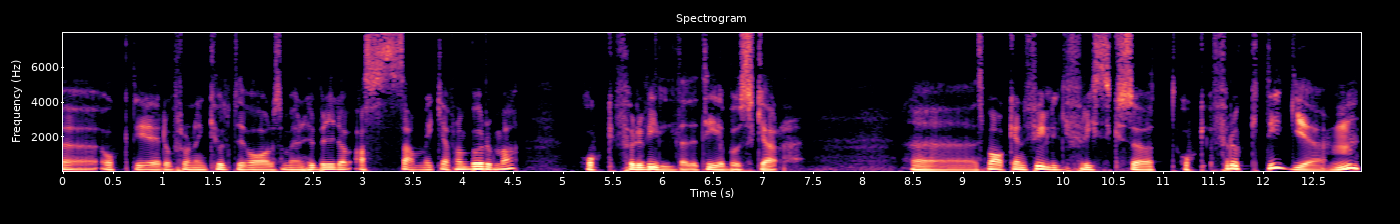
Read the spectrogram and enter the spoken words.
Eh, och det är då från en kultivar som är en hybrid av Assamica från Burma och förvildade tebuskar. Eh, smaken fyllig, frisk, söt och fruktig. Mm.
